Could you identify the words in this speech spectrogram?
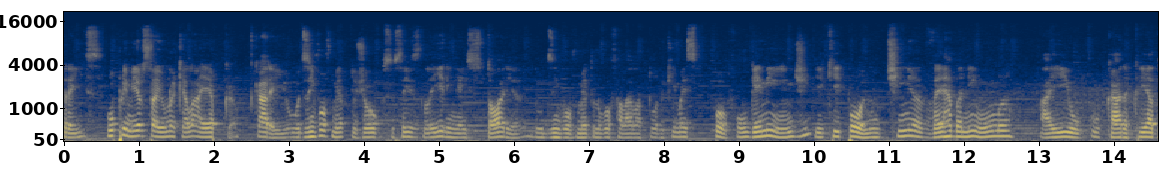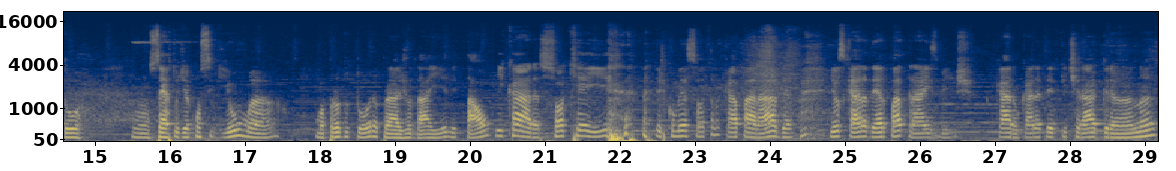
3. O primeiro saiu naquela época. Cara, e o desenvolvimento do jogo, se vocês lerem a história do desenvolvimento, não vou falar ela toda aqui, mas, pô, foi um game indie e que, pô, não tinha verba nenhuma. Aí o, o cara criador, um certo dia, conseguiu uma, uma produtora pra ajudar ele e tal. E, cara, só que aí ele começou a tocar a parada e os caras deram pra trás, bicho. Cara, o cara teve que tirar a grana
